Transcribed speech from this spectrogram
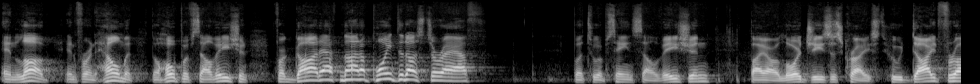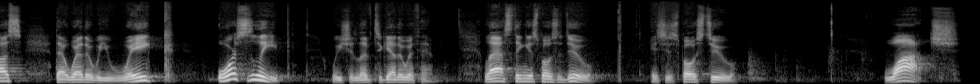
and love, and for an helmet, the hope of salvation. For God hath not appointed us to wrath, but to obtain salvation by our Lord Jesus Christ, who died for us, that whether we wake or sleep, we should live together with him. Last thing you're supposed to do is you're supposed to watch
